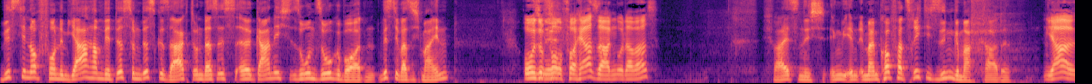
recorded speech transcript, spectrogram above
wisst ihr noch, vor einem Jahr haben wir das und das gesagt und das ist äh, gar nicht so und so geworden. Wisst ihr, was ich meine? Oh, so Nee. vor, Vorhersagen oder was? Ich weiß nicht. Irgendwie in, in meinem Kopf hat's richtig Sinn gemacht gerade. Ja,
